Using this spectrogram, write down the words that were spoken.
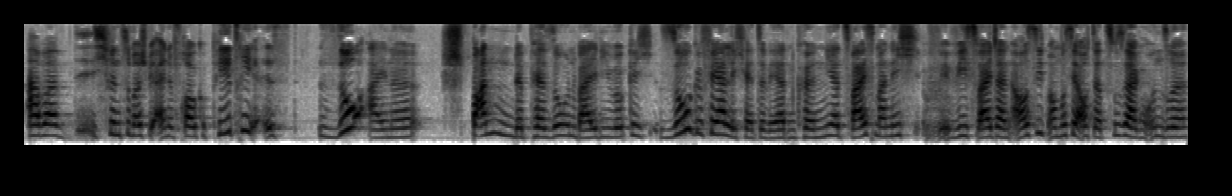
Aber ich finde zum Beispiel eine Frau Petri ist so eine spannende Person, weil die wirklich so gefährlich hätte werden können. Jetzt weiß man nicht, wie es weiterhin aussieht. Man muss ja auch dazu sagen, unsere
